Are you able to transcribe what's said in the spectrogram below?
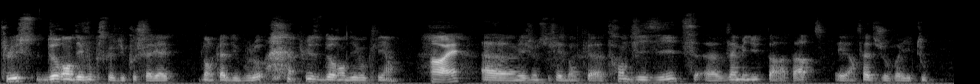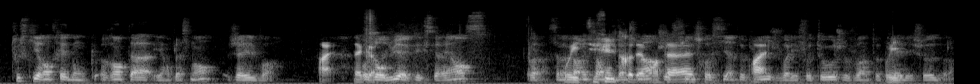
Plus deux rendez-vous, parce que du coup je suis allé dans le cadre du boulot, plus deux rendez-vous clients. Ah ouais. Euh, mais je me suis fait donc 30 visites, 20 minutes par appart, et en fait je voyais tout, tout ce qui rentrait, donc renta et emplacement, j'allais le voir. Ouais, Aujourd'hui avec l'expérience, voilà, ça m'a oui, tu filtres davantage. Je filtre aussi un peu plus, je vois les photos, je vois un peu plus les choses. Voilà.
